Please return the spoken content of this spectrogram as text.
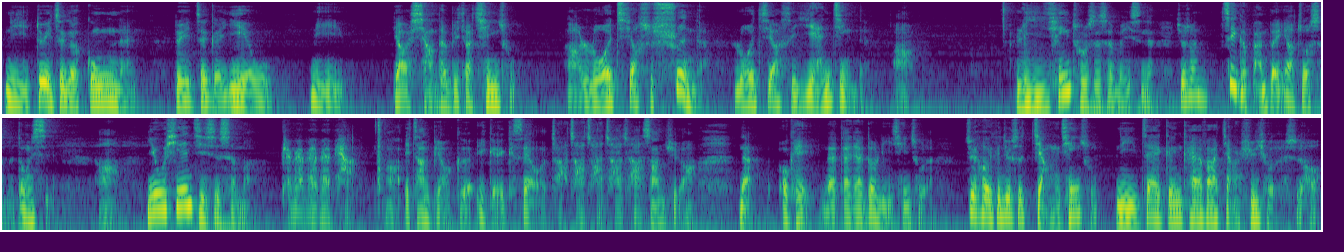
你对这个功能、对这个业务，你要想得比较清楚啊，逻辑要是顺的，逻辑要是严谨的啊。理清楚是什么意思呢？就是说这个版本要做什么东西啊，优先级是什么？啪啪啪啪啪。啊，一张表格，一个 Excel，唰唰唰唰唰上去啊。那 OK，那大家都理清楚了。最后一个就是讲清楚。你在跟开发讲需求的时候，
